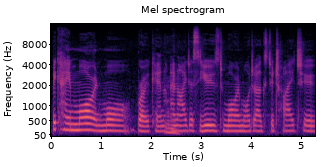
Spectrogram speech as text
became more and more broken, mm. and I just used more and more drugs to try to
